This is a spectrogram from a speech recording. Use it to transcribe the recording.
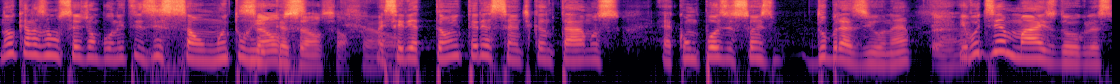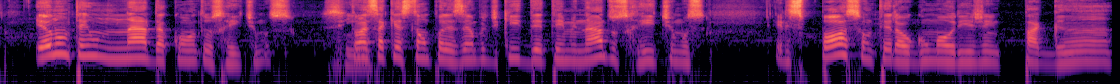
não que elas não sejam bonitas e são muito São, ricas, são, são. mas seria tão interessante cantarmos é, composições do Brasil, né? Uhum. Eu vou dizer mais, Douglas. Eu não tenho nada contra os ritmos. Sim. Então essa questão, por exemplo, de que determinados ritmos eles possam ter alguma origem pagã,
